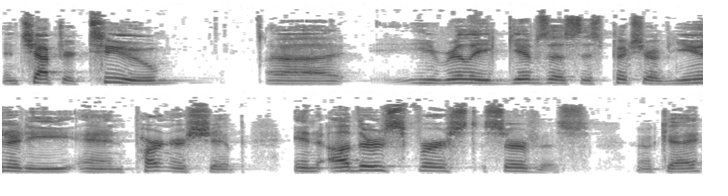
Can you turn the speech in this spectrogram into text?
In chapter 2, uh, he really gives us this picture of unity and partnership in others' first service. Okay?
